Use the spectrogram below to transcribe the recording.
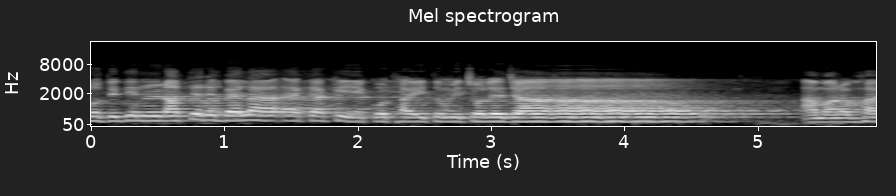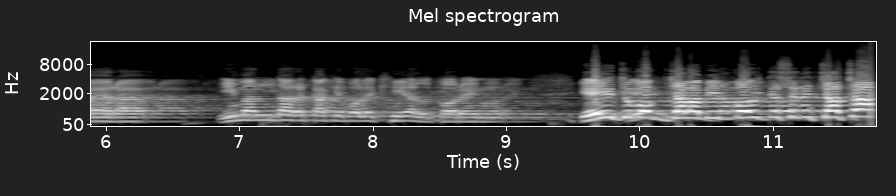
প্রতিদিন রাতের বেলা একাকি কোথায় তুমি চলে যাও? আমার ভাইয়েরা, ইমানদার কাকে বলে খেয়াল করেন। এই যুবক জালাবি বলতেছেন, চাচা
